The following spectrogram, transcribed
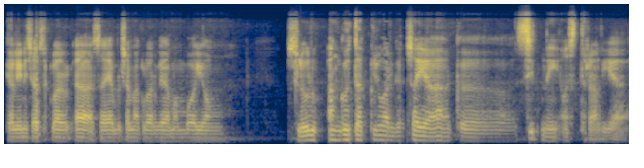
Kali ini saya, uh, saya bersama keluarga memboyong seluruh anggota keluarga saya ke Sydney, Australia.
